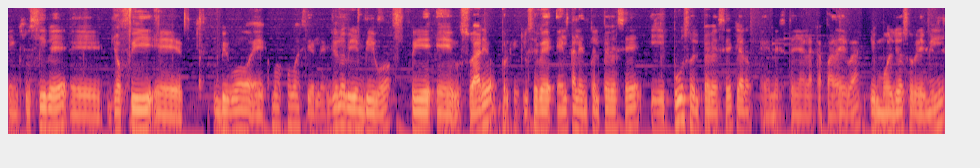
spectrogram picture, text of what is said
Inclusive eh, yo fui eh, vivo, ¿cómo, ¿cómo, decirle? Yo lo vi en vivo, fui usuario porque inclusive él calentó el PVC y puso el PVC, claro, en este ya la capa de EVA y moldeó sobre mí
